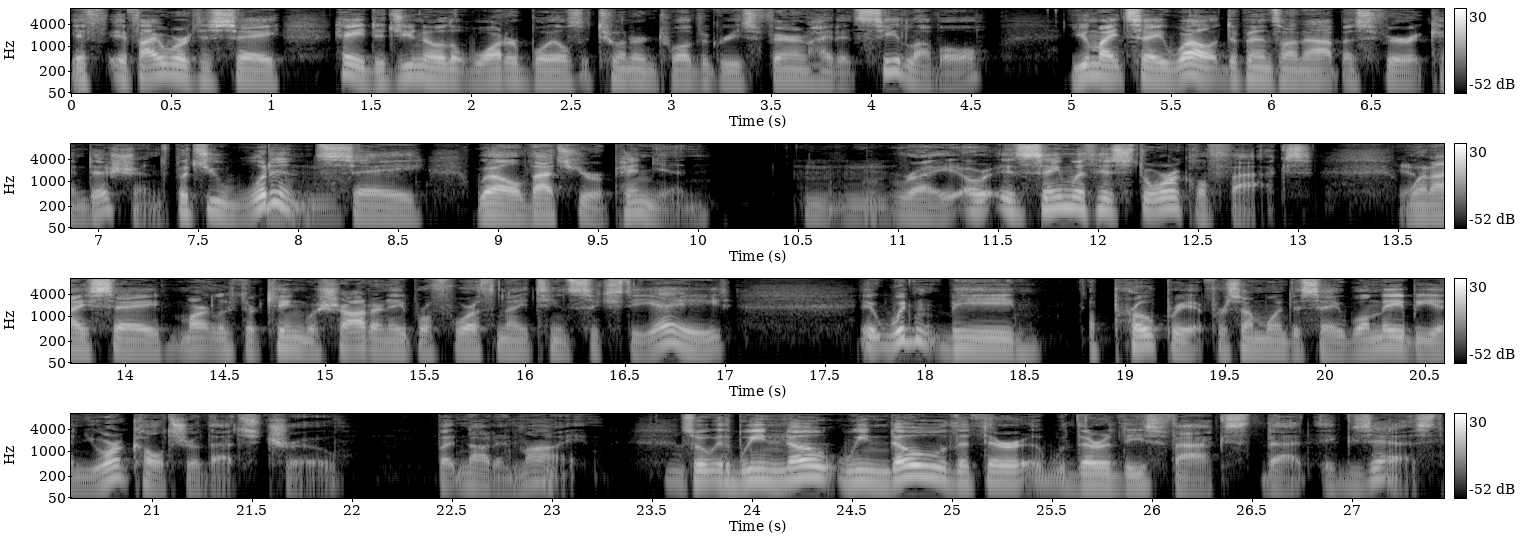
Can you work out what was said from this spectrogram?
If if I were to say, "Hey, did you know that water boils at 212 degrees Fahrenheit at sea level?" You might say, "Well, it depends on atmospheric conditions," but you wouldn't mm-hmm. say, "Well, that's your opinion." Mm-hmm. Right. Or it's same with historical facts. When I say Martin Luther King was shot on April 4th, 1968, it wouldn't be appropriate for someone to say, well, maybe in your culture that's true, but not in mm-hmm. mine. Mm. So we know we know that there there are these facts that exist.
